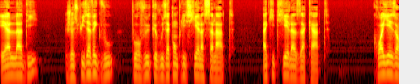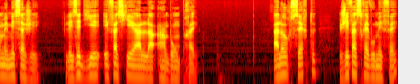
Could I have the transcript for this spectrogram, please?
Et Allah dit, Je suis avec vous, pourvu que vous accomplissiez la salat, acquittiez la zakat, croyez en mes messagers, les aidiez et fassiez à Allah un bon prêt. Alors certes, j'effacerai vos méfaits,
